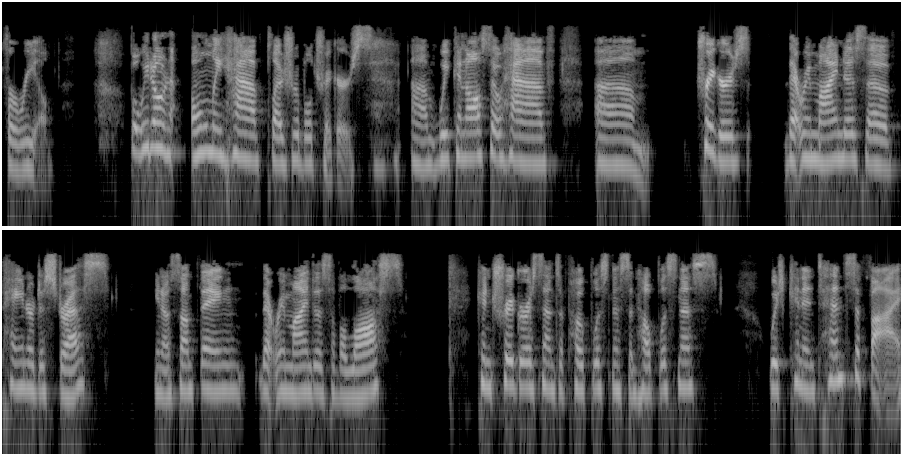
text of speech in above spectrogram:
for real. But we don't only have pleasurable triggers. Um, we can also have um, triggers that remind us of pain or distress. You know something that reminds us of a loss can trigger a sense of hopelessness and helplessness which can intensify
